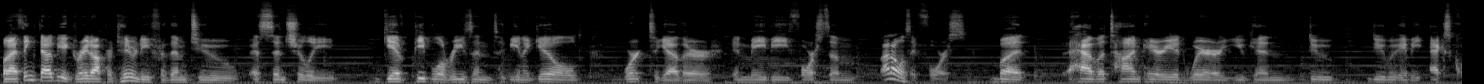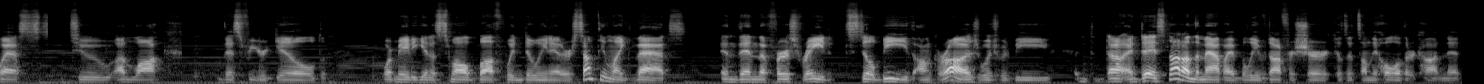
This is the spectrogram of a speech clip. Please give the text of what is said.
But I think that would be a great opportunity for them to essentially give people a reason to be in a guild, work together, and maybe force them. I don't want to say force, but have a time period where you can do do maybe X quests to unlock this for your guild, or maybe get a small buff when doing it, or something like that. And then the first raid still be the Ahn'Qiraj, which would be it's not on the map, I believe, not for sure, because it's on the whole other continent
